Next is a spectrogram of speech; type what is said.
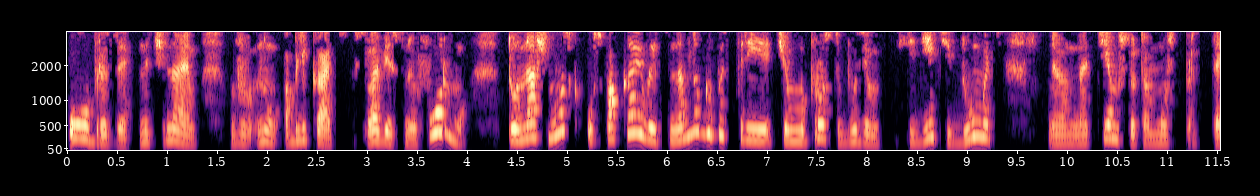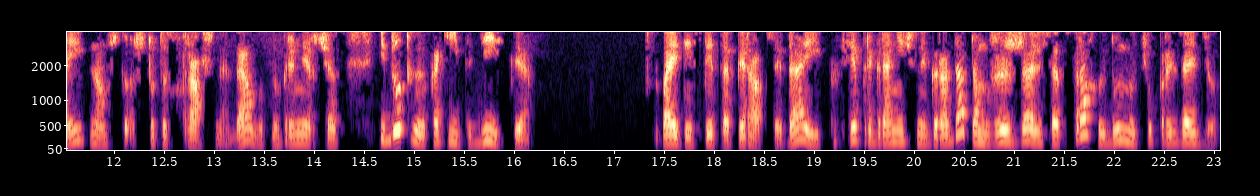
образы начинаем в, ну, облекать в словесную форму, то наш мозг успокаивается намного быстрее, чем мы просто будем сидеть и думать Э, над тем, что там может предстоить нам что-то страшное. Да? Вот, например, сейчас идут э, какие-то действия по этой спецоперации, да, и все приграничные города там уже сжались от страха и думают, что произойдет.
